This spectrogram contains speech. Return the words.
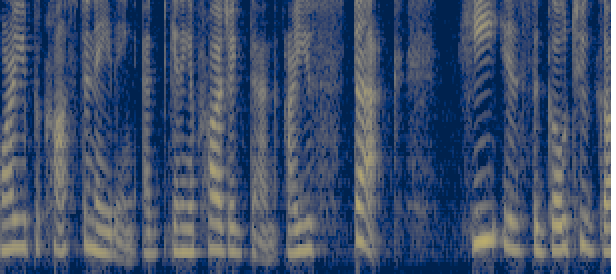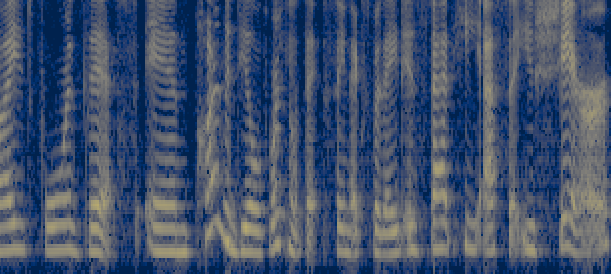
Or are you procrastinating at getting a project done? Are you stuck? He is the go to guide for this. And part of the deal with working with Saint Expedite is that he asks that you share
